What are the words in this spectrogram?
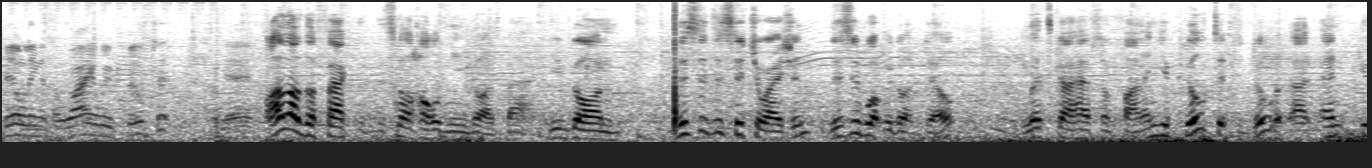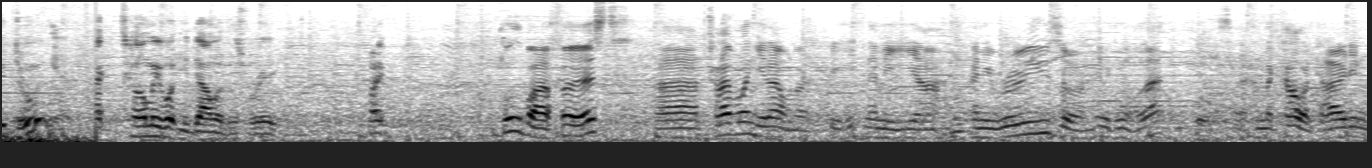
building it the way we built it. Yeah. I love the fact that it's not holding you guys back. You've gone, this is the situation, this is what we got dealt, let's go have some fun. And you built it to do it, uh, and you're doing it. Like, Tell me what you've done with this rig. Like bull bar first, uh, travelling, you don't want to be hitting any uh, any roofs or anything like that. So, and the colour coding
